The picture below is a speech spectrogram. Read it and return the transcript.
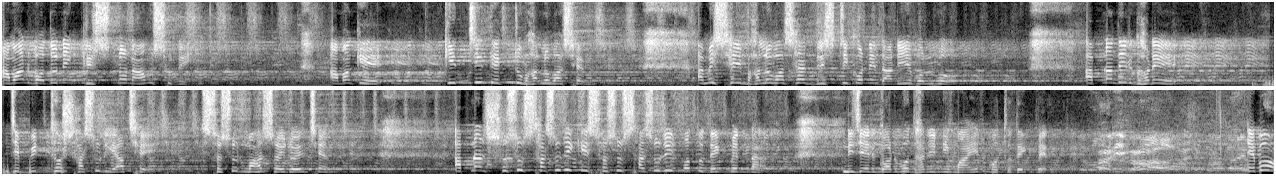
আমার বদনে কৃষ্ণ নাম শুনে আমাকে কিঞ্চিত একটু ভালোবাসেন, আমি সেই ভালোবাসার দৃষ্টিকোণে দাঁড়িয়ে বলব আপনাদের ঘরে যে বৃদ্ধ শাশুড়ি আছে, শ্বশুর মহাশয় রয়েছেন, আপনার শ্বশুর শাশুড়িকে শ্বশুর শাশুড়ির মতো দেখবেন না, নিজের গর্ভধারিণী মায়ের মতো দেখবেন। এবং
